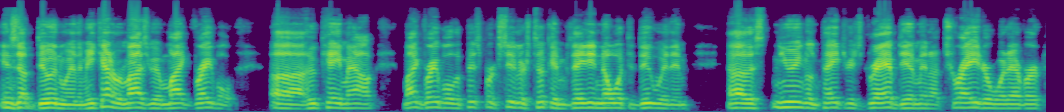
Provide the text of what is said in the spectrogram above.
ends up doing with him. He kind of reminds me of mike vrabel uh, who came out. Mike vrabel the pittsburgh steelers took him they didn't know what to do with him. Uh, the New England Patriots grabbed him in a trade or whatever,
